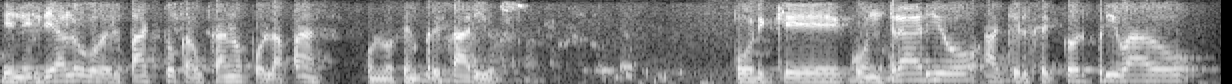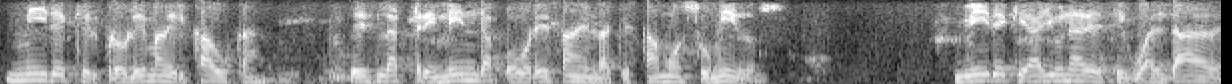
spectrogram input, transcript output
en el diálogo del pacto caucano por la paz con los empresarios porque contrario a que el sector privado mire que el problema del Cauca es la tremenda pobreza en la que estamos sumidos, mire que hay una desigualdad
